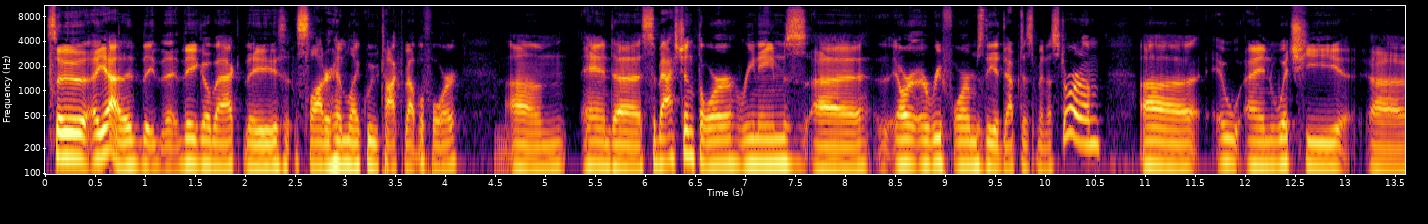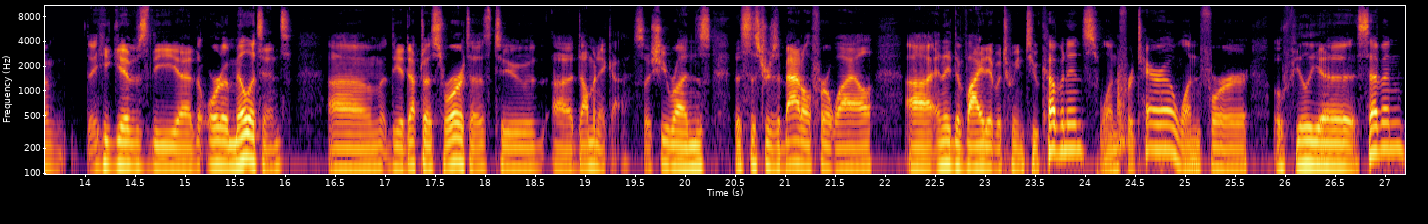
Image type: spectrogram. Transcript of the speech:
so uh, yeah, they, they, they go back. They slaughter him like we've talked about before. Um, and uh, Sebastian Thor renames uh, or, or reforms the Adeptus Ministorum, uh, in which he uh, he gives the uh, the Ordo Militant. Um, the Adepta Sororitas to uh, Dominica. So she runs the Sisters of Battle for a while, uh, and they divide it between two covenants one for Terra, one for Ophelia 7,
